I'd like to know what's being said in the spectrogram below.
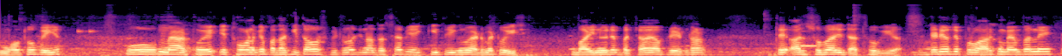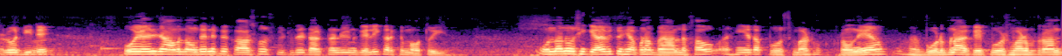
ਮੌਤ ਹੋ ਗਈ ਆ। ਉਹ ਮੈਂ ਆਖੋ ਇੱਥੋਂ ਆਣ ਕੇ ਪਤਾ ਕੀਤਾ ਹਸਪੀਟਲੋਂ ਜਿਨ੍ਹਾਂ ਦੱਸਿਆ ਵੀ 21 ਤਰੀਕ ਨੂੰ ਐਡਮਿਟ ਹੋਈ ਸੀ। ਬਾਈ ਨੂੰ ਇਹਦੇ ਬੱਚਾ ਹੋਇਆ ਆਪਰੇਟ ਨਾਲ ਤੇ ਅੱਜ ਸਵੇਰ ਦੀ ਡੈਥ ਹੋ ਗਈ ਆ। ਜਿਹੜੇ ਉਹਦੇ ਪਰਿਵਾਰਕ ਮੈਂਬਰ ਨੇ ਰੋਜੀ ਦੇ, ਉਹ ਇਹ ਇਲਜ਼ਾਮ ਲਾਉਂਦੇ ਨੇ ਕਿ ਕਾਸ ਹਸਪੀਟਲ ਦੇ ਡਾਕਟਰਾਂ ਦੀ ਅਣਗਹਿਲੀ ਕਰਕੇ ਮੌਤ ਹੋਈ ਹੈ ਉਹਨਾਂ ਨੂੰ ਅਸੀਂ ਕਿਹਾ ਵੀ ਤੁਸੀਂ ਆਪਣਾ ਬਿਆਨ ਲਿਖਾਓ, ਅਸੀਂ ਇਹਦਾ ਪੋਸਟਮਾਰਟਮ ਕਰਾਉਨੇ ਆ। ਬੋਰਡ ਬਣਾ ਕੇ ਪੋਸਟਮਾਰਟਮ ਦੌਰਾਨ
